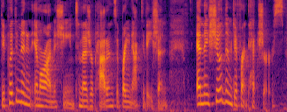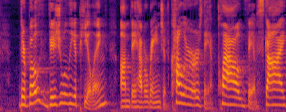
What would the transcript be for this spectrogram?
they put them in an MRI machine to measure patterns of brain activation, and they showed them different pictures. They're both visually appealing. Um, they have a range of colors, they have clouds, they have sky.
